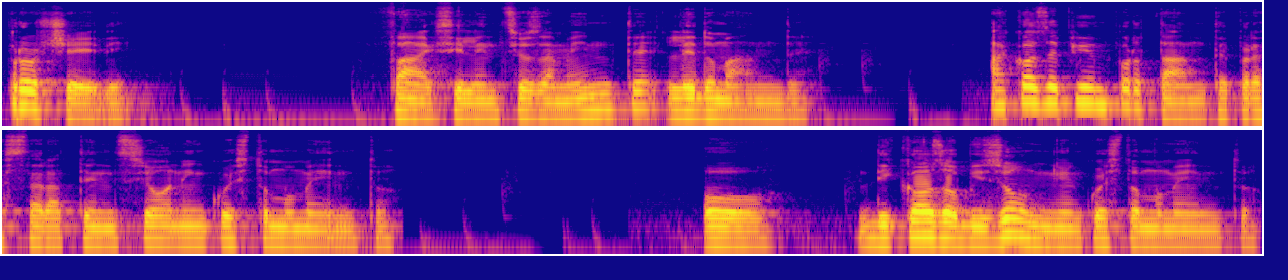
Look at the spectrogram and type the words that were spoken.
Procedi. Fai silenziosamente le domande. A cosa è più importante prestare attenzione in questo momento? O di cosa ho bisogno in questo momento?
